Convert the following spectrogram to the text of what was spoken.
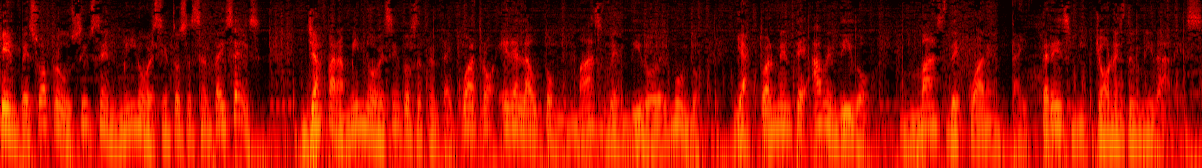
que empezó a producirse en 1966. Ya para 1974 era el auto más vendido del mundo y actualmente ha vendido más de 43 millones de unidades.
